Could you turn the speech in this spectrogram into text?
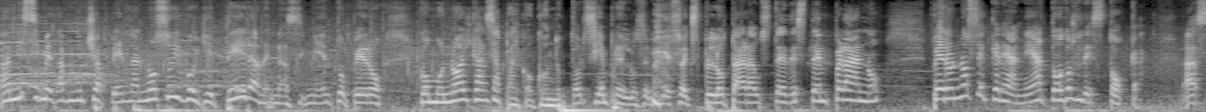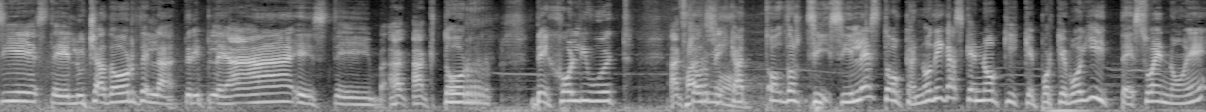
a mí sí me da mucha pena. No soy golletera de nacimiento, pero como no alcanza palco conductor, siempre los empiezo a explotar a ustedes temprano. Pero no se crean, ¿eh? a todos les toca. Así, este, luchador de la AAA, este, actor de Hollywood, actor mexicano, todos, sí, sí les toca. No digas que no, Quique, porque voy y te sueno, ¿eh?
